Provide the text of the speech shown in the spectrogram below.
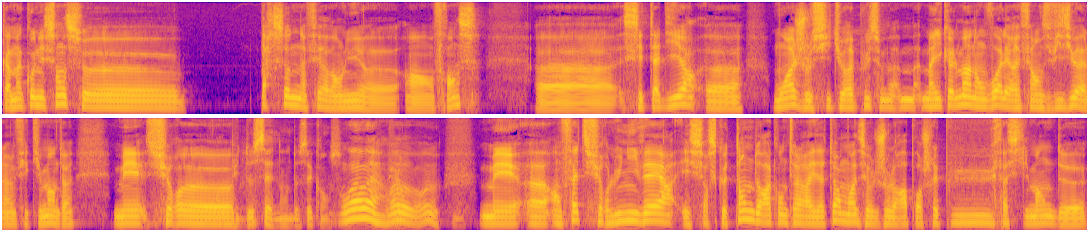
qu'à ma connaissance, personne n'a fait avant lui en France. C'est-à-dire moi, je situerais plus. Michael Mann, on voit les références visuelles, hein, effectivement, mais sur. Euh... puis de scènes, hein, de séquences. Ouais, ouais, ouais, ouais, Mais euh, en fait, sur l'univers et sur ce que tente de raconter le réalisateur, moi, je, le rapprocherais plus facilement de,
